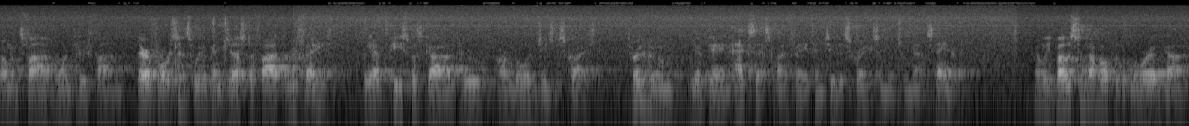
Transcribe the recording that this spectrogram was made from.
Romans 5 1 through 5. Therefore, since we have been justified through faith, we have peace with God through our Lord Jesus Christ, through whom we have gained access by faith into this grace in which we now stand. And we boast in the hope of the glory of God.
